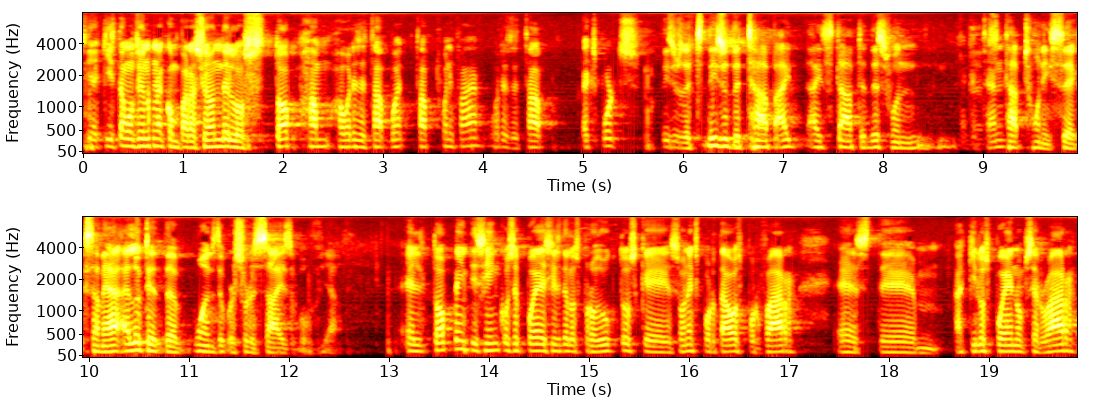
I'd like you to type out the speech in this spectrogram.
Sí, aquí estamos viendo una comparación de los top, how, what is the top, what, top 25? What is the top exports. These are the these are the top. I, I stopped at this one, Like a 10? top 26. I mean, I, I looked at the ones that were sort of sizable. Yeah. El top 25 se puede decir de los productos que son exportados por FAR. Este, aquí los pueden observar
